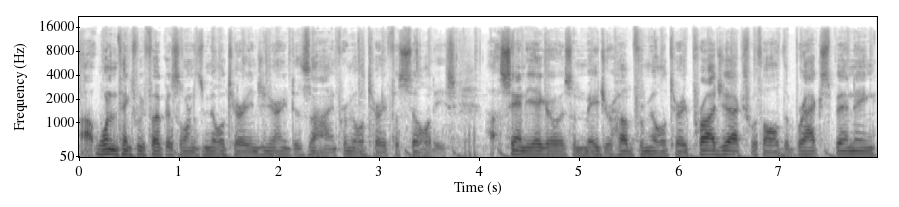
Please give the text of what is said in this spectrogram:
Uh, one of the things we focus on is military engineering design for military facilities. Uh, San Diego is a major hub for military projects with all the BRAC spending,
